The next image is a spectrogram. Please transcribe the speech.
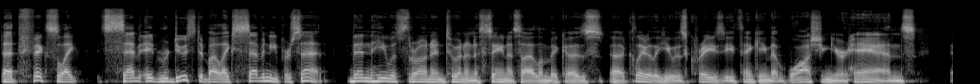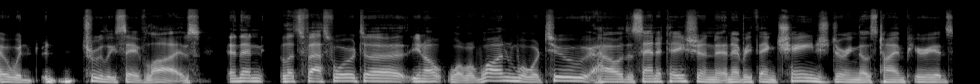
that fixed like seven. It reduced it by like seventy percent. Then he was thrown into an insane asylum because uh, clearly he was crazy, thinking that washing your hands it would truly save lives. And then let's fast forward to you know World War One, World War Two, how the sanitation and everything changed during those time periods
